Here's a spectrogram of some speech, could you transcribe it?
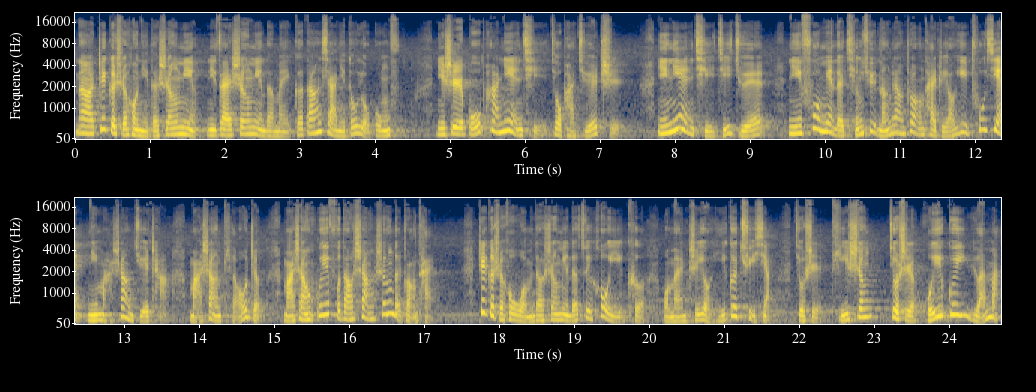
那这个时候，你的生命，你在生命的每个当下，你都有功夫。你是不怕念起，就怕觉迟。你念起即觉，你负面的情绪能量状态只要一出现，你马上觉察，马上调整，马上恢复到上升的状态。这个时候，我们到生命的最后一刻，我们只有一个去向，就是提升，就是回归圆满。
